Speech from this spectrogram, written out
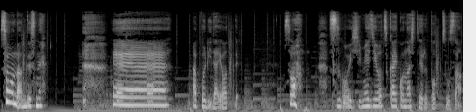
そうなんですね。えー、アプリだよって。そう。すごい、しめじを使いこなしてるトッツーさ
